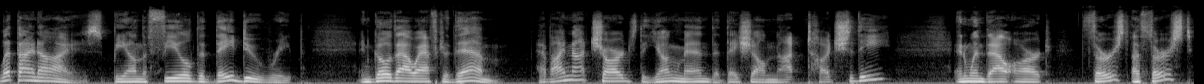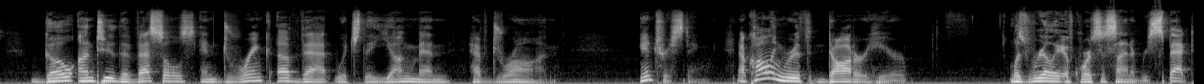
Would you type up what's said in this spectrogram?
Let thine eyes be on the field that they do reap, and go thou after them. Have I not charged the young men that they shall not touch thee? And when thou art thirst athirst, Go unto the vessels and drink of that which the young men have drawn. Interesting. Now, calling Ruth daughter here was really, of course, a sign of respect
